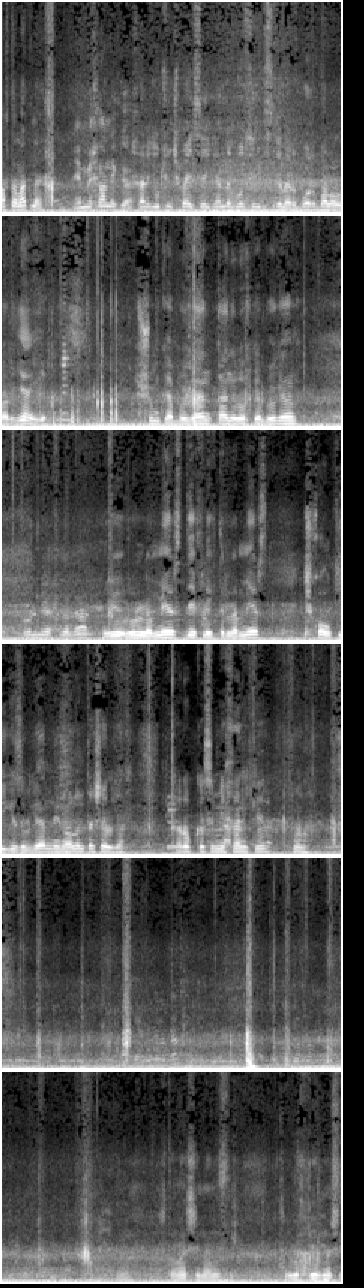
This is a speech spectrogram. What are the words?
avtomatmi Men mexanika. mexanika uchinchi pozitsiya ekanda bosin diskalari bor ballonlari yangi shumka bo'lgan tonirovka bo'lgan. Rullar mers deflektorlar mers chihol kiygizilgan ninolin tashalgan. Korobkasi mexanika mana. Avtomashinamizni to'liq ko'rinishi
